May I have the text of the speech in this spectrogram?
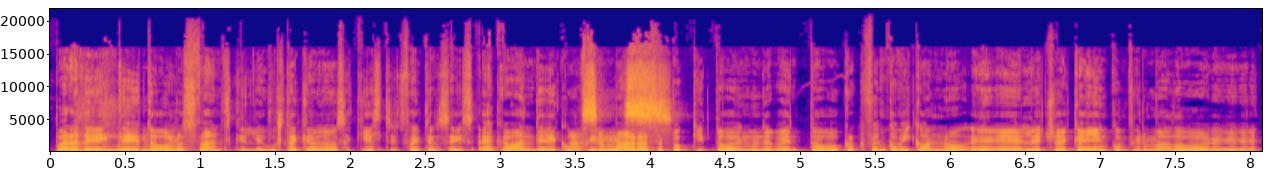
Para deleite de todos los fans que les gusta que hablemos aquí de Street Fighter 6, acaban de confirmar hace poquito en un evento, creo que fue en Comic Con, ¿no? Eh, el hecho de que hayan confirmado eh,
